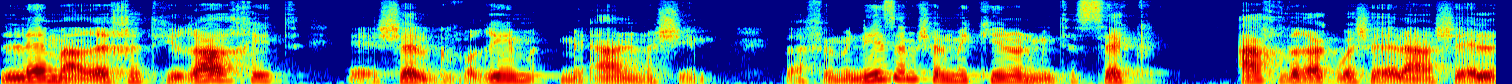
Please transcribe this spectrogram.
למערכת היררכית אה, של גברים מעל נשים. והפמיניזם של מקינון מתעסק אך ורק בשאלה של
